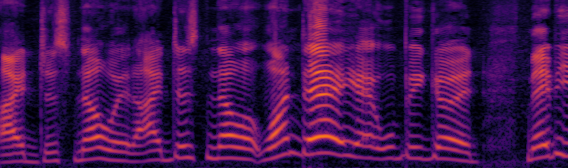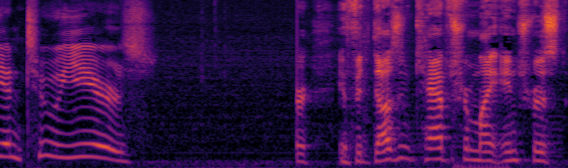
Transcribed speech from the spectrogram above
I just know it. I just know it. One day it will be good. Maybe in 2 years. If it doesn't capture my interest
